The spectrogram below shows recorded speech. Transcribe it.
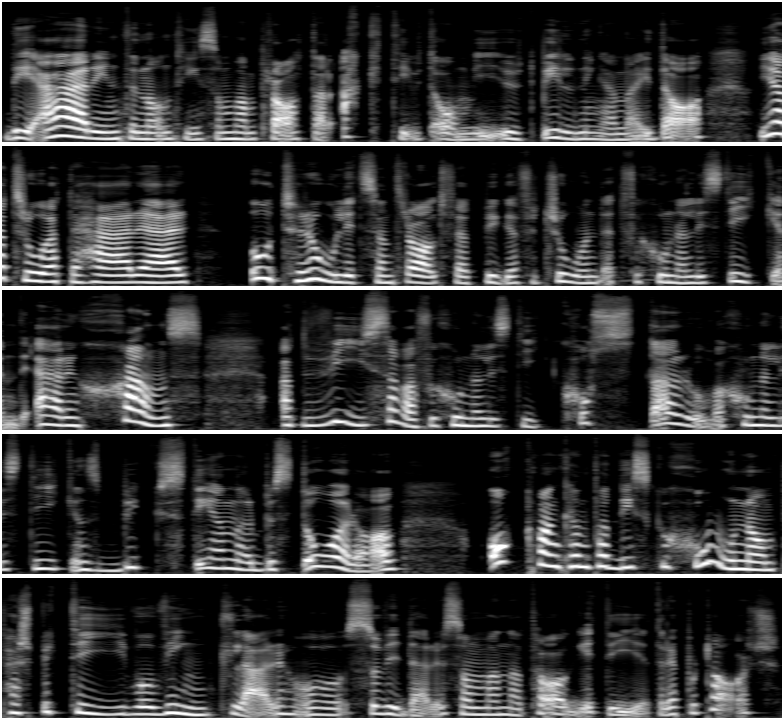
Det är inte någonting som man pratar aktivt om i utbildningarna idag. Jag tror att det här är otroligt centralt för att bygga förtroendet för journalistiken. Det är en chans att visa varför journalistik kostar och vad journalistikens byggstenar består av och man kan ta diskussion om perspektiv och vinklar och så vidare som man har tagit i ett reportage.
